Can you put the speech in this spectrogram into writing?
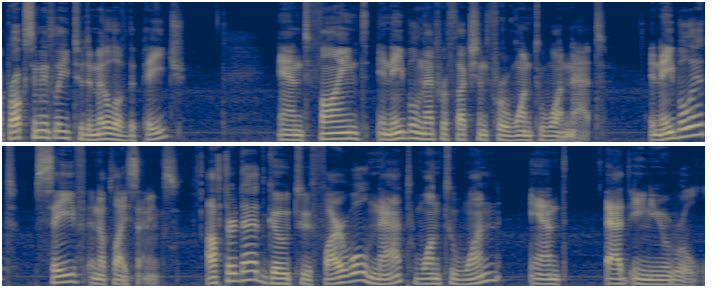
approximately to the middle of the page and find Enable NAT Reflection for one-to-one NAT. Enable it, save, and apply settings. After that, go to Firewall NAT one-to-one and add a new rule.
